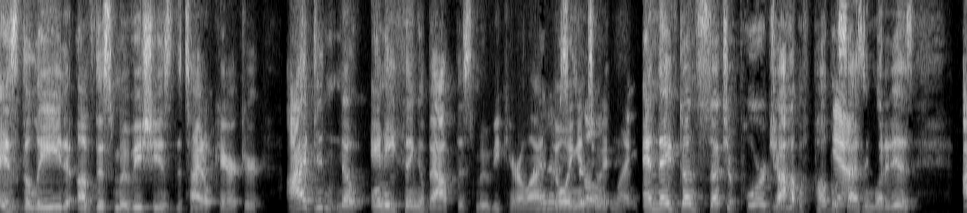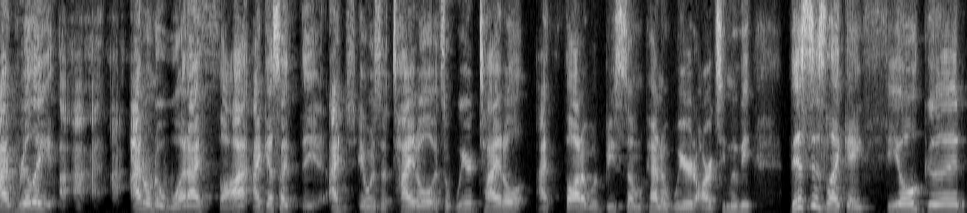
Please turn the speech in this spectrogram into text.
is the lead of this movie. She is the title character. I didn't know anything about this movie, Caroline, going it's into it Like, and they've done such a poor job of publicizing what it is. I really, I, I I don't know what I thought. I guess I, I, it was a title. It's a weird title. I thought it would be some kind of weird artsy movie. This is like a feel good,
